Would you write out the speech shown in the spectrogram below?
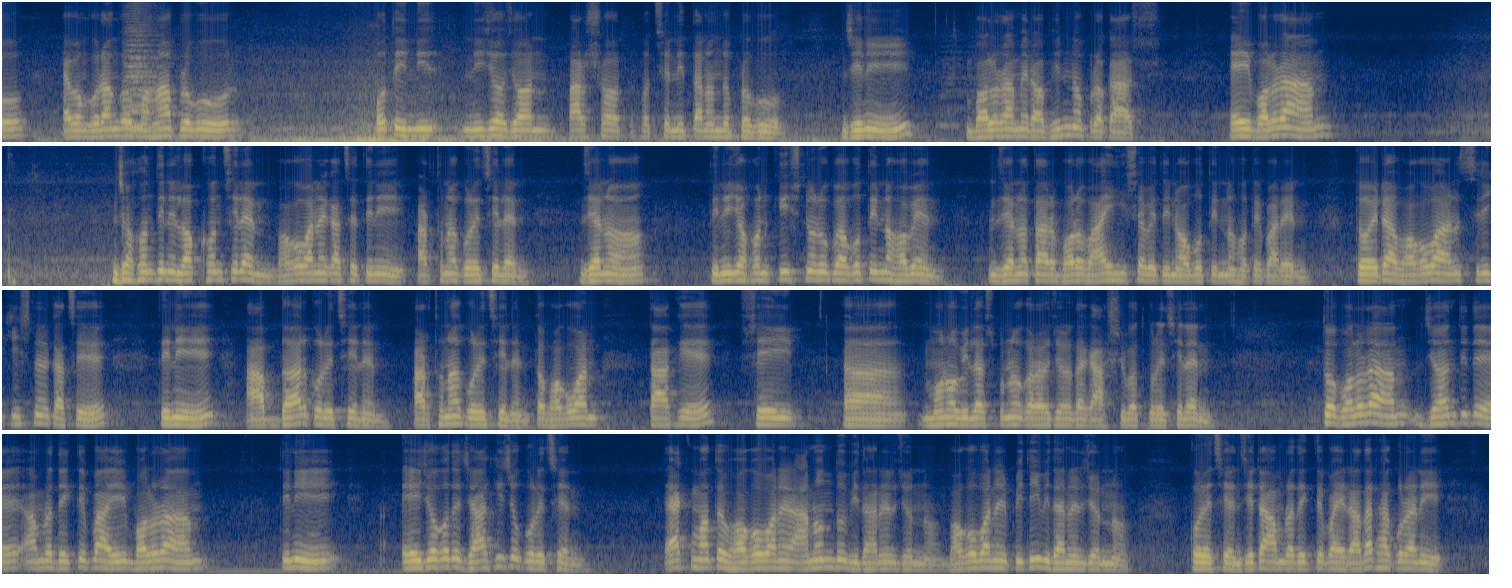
এবং গৌরাঙ্গ মহাপ্রভুর অতি নিজজন পার্শ্বদ হচ্ছে নিত্যানন্দ প্রভু, যিনি বলরামের অভিন্ন প্রকাশ। এই বলরাম যখন তিনি লক্ষণ ছিলেন, ভগবানের কাছে তিনি প্রার্থনা করেছিলেন যেন তিনি যখন কৃষ্ণ রূপে অবতীর্ণ হবেন, যেন তার বড় ভাই হিসাবে তিনি অবতীর্ণ হতে পারেন। তো এটা ভগবান শ্রীকৃষ্ণের কাছে তিনি আবদার করেছিলেন, প্রার্থনা করেছিলেন। তো ভগবান তাকে সেই মনোবিলাস পূর্ণ করার জন্য তাকে আশীর্বাদ করেছিলেন। তো বলরাম জয়ন্তীতে আমরা দেখতে পাই, বলরাম তিনি এই জগতে যা কিছু করেছেন, একমাত্র ভগবানের আনন্দ বিধানের জন্য, ভগবানের প্রীতি বিধানের জন্য করেছেন, যেটা আমরা দেখতে পাই রাধা ঠাকুরানী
